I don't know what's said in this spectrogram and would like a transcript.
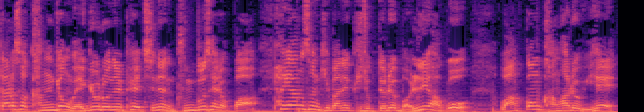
따라서 강경 외교론을 펼치는 군부 세력과 평양선 기반의 귀족들을 멀리하고 왕권 강화를 위해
